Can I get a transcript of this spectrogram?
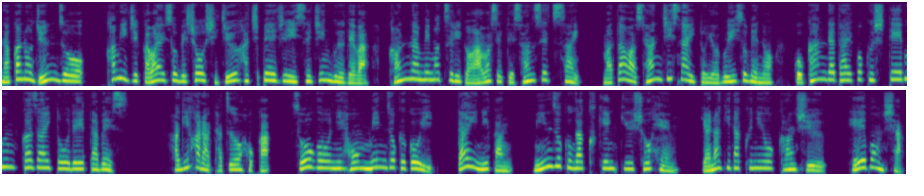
中野純蔵、上地川磯部少子18ページ伊勢神宮では、神滑祭りと合わせて三節祭、または三次祭と呼ぶ磯部の五神田大国指定文化財等データベース。萩原達夫ほか、総合日本民族語彙、第2巻、民族学研究所編、柳田国夫監修、平凡社、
